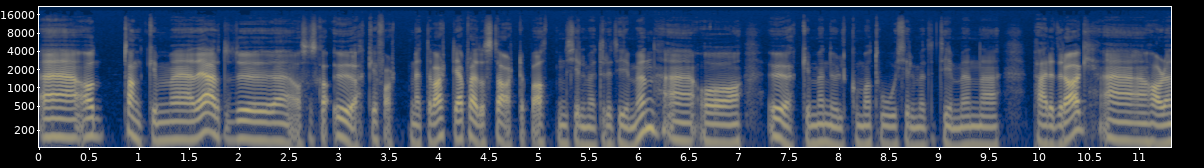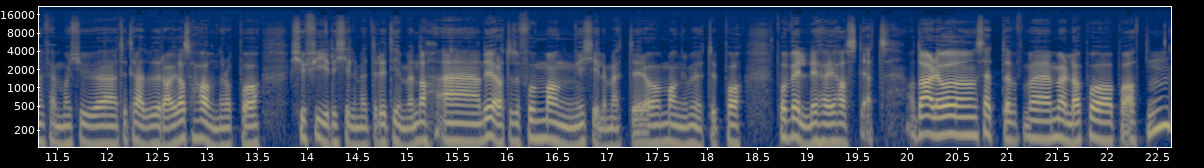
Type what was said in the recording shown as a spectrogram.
Eh, og tanken med det er at du eh, også skal øke farten etter hvert. Jeg pleide å starte på 18 km i timen eh, og øke med 0,2 km i timen per drag. Eh, har du en 25-30 drag, da, så havner du opp på 24 km i timen. Da. Eh, det gjør at du får mange kilometer og mange minutter på, på veldig høy hastighet. Og Da er det å sette eh, mølla på, på 18,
